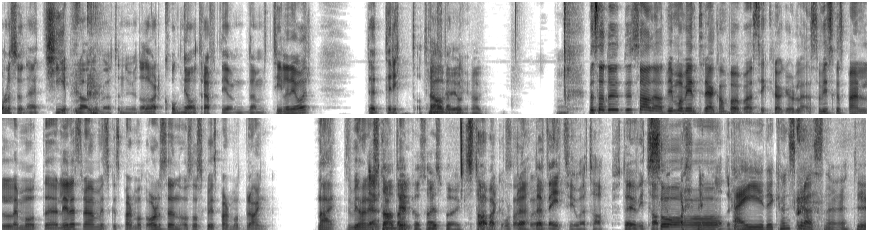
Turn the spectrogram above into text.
Ålesund er et kjipt lag å møte nå. Det hadde vært konge å treffe dem, tidligere i år. Det er dritt å treffe dem nå. Men så du, du sa det at vi må vinne tre kamper for å være sikra gullet. Så vi skal spille mot eh, Lillestrøm, vi skal spille mot Ålesund, og så skal vi spille mot Brann. Nei, så vi har en kamp Stabæk til. og Sarpsborg. Stabæk Stabæk borte, det vet vi jo er tap. Det er jo, vi taper Så- jo alltid på Madrid. Nei, det er kunstgress nå, du.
